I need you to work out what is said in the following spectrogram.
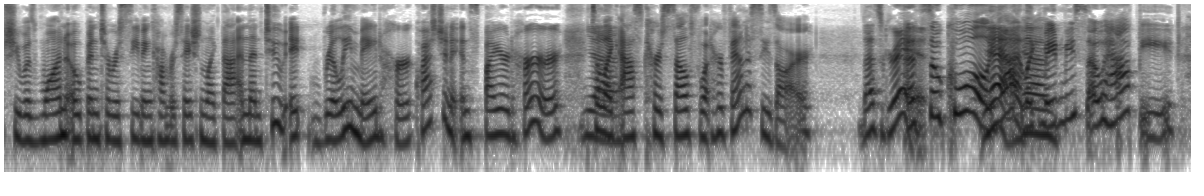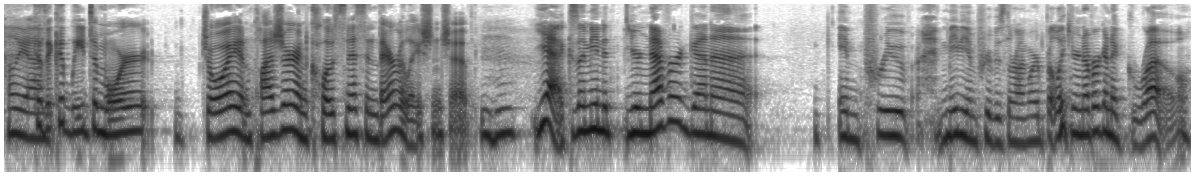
she was one open to receiving conversation like that and then two it really made her question it inspired her to like ask herself what her fantasies are that's great. that's so cool. Yeah. Yeah, it Yeah. like made me so happy. Hell yeah. Because it could lead to more joy and pleasure and closeness in their relationship. Mm-hmm. Yeah, because I mean, it, you're never gonna improve. Maybe improve is the wrong word, but like you're never gonna grow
